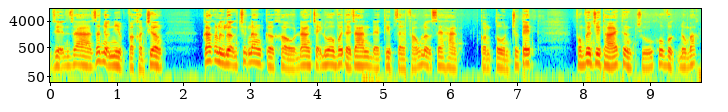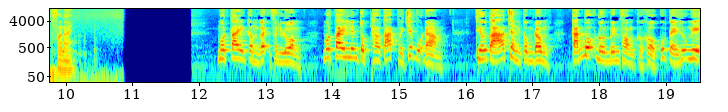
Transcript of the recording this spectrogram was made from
diễn ra rất nhộn nhịp và khẩn trương. Các lực lượng chức năng cửa khẩu đang chạy đua với thời gian để kịp giải phóng lượng xe hàng còn tồn trước Tết. Phóng viên Duy Thái thường trú khu vực Đông Bắc phản ánh. Một tay cầm gậy phân luồng, một tay liên tục thao tác với chiếc bộ đàm. Thiếu tá Trần Công Đông, cán bộ đồn biên phòng cửa khẩu quốc tế Hữu Nghị,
